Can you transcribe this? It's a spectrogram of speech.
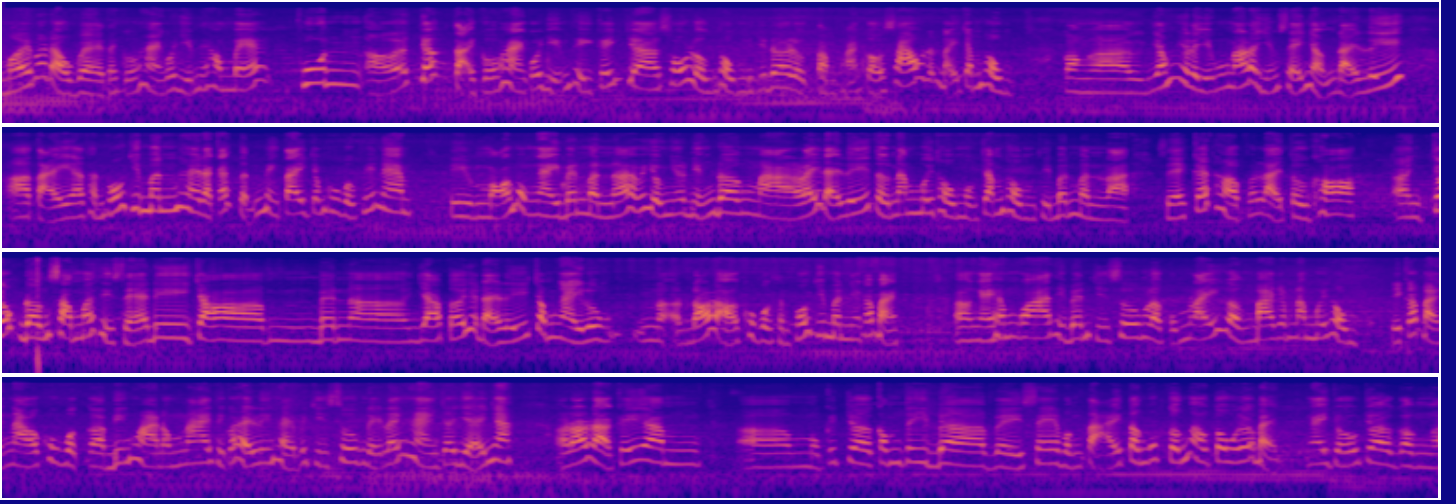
mới bắt đầu về tại cửa hàng của Diễm thì không bé. Full ở chất tại cửa hàng của Diễm thì cái số lượng thùng thì chỉ rơi được tầm khoảng cỡ 6 đến 700 thùng. Còn à, giống như là Diễm cũng nói là Diễm sẽ nhận đại lý à, tại thành phố Hồ Chí Minh hay là các tỉnh miền Tây trong khu vực phía Nam thì mỗi một ngày bên mình á ví dụ như những đơn mà lấy đại lý từ 50 thùng 100 thùng thì bên mình là sẽ kết hợp với lại từ kho. À, chốt đơn xong á thì sẽ đi cho bên à, giao tới cho đại lý trong ngày luôn. Đó là ở khu vực thành phố Hồ Chí Minh nha các bạn. À, ngày hôm qua thì bên chị Sương là cũng lấy gần 350 thùng. Thì các bạn nào ở khu vực à, Biên Hòa Đồng Nai thì có thể liên hệ với chị Sương để lấy hàng cho dễ nha. Ở đó là cái um, ờ, một cái công ty à, về xe vận tải Tân Quốc Tuấn Auto đó các bạn. Ngay chỗ cho gần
